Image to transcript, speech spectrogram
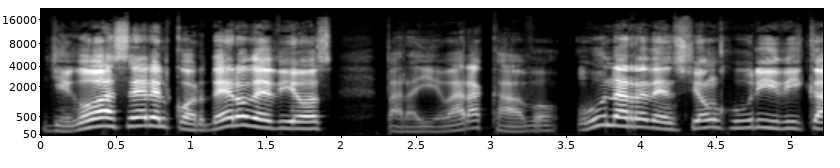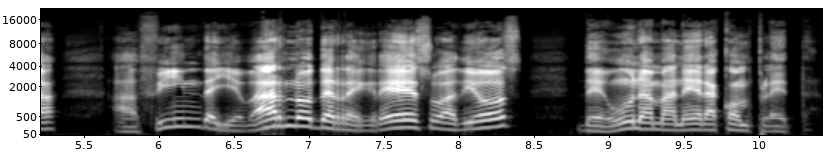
llegó a ser el Cordero de Dios para llevar a cabo una redención jurídica a fin de llevarnos de regreso a Dios de una manera completa.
